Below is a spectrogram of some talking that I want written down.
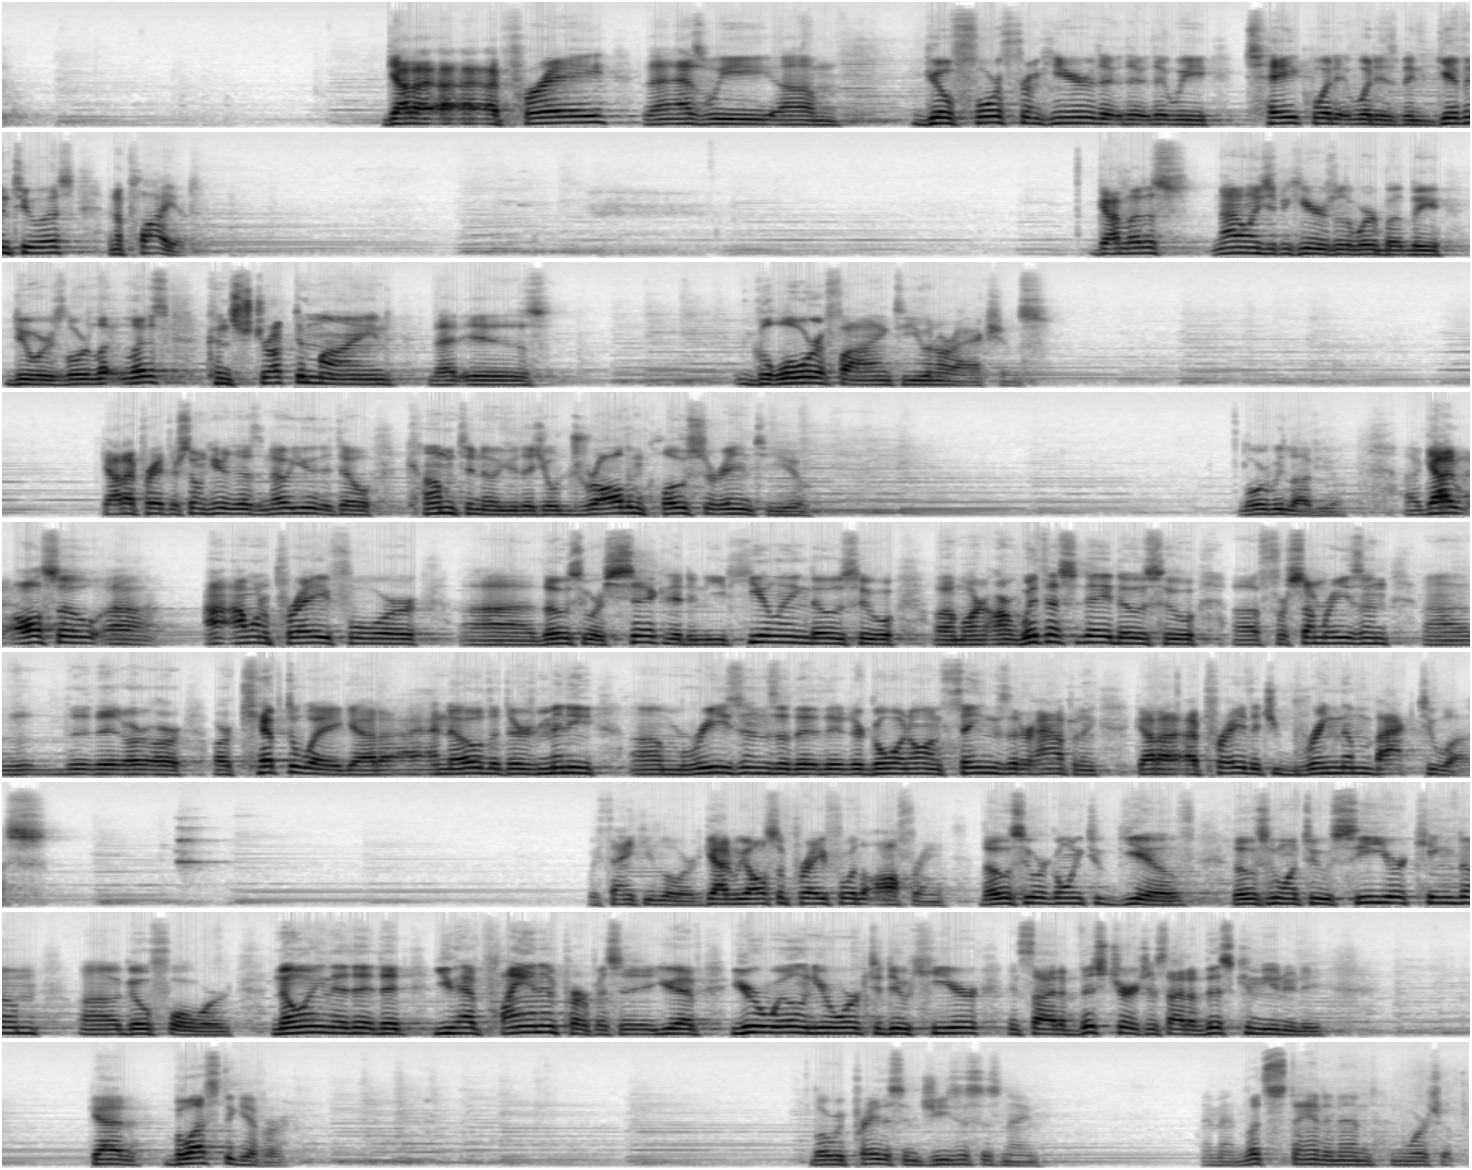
God, I, I, I pray that as we um, go forth from here, that, that, that we take what, what has been given to us and apply it. God, let us not only just be hearers of the word, but be doers. Lord, let, let us construct a mind that is glorifying to you in our actions. God, I pray if there's someone here that doesn't know you, that they'll come to know you, that you'll draw them closer into you. Lord, we love you. Uh, God, also, uh, I, I want to pray for uh, those who are sick, that need healing, those who um, aren't, aren't, with us today, those who, uh, for some reason, uh, that, that are, are, are, kept away, God. I, I know that there's many um, reasons that, that, are going on, things that are happening. God, I, I pray that you bring them back to us. We thank you, Lord. God, we also pray for the offering those who are going to give, those who want to see your kingdom uh, go forward, knowing that, that, that, you have plan and purpose, you have your will and your work to do here inside of this church, inside of this community. God, bless the giver. Lord, we pray this in Jesus' name. Amen. Let's stand and end in worship.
